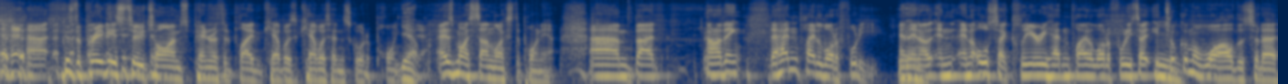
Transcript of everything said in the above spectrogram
because the previous two times Penrith had played the Cowboys, the Cowboys hadn't scored a point. Yeah. Yeah. as my son likes to point out. Um, but and I think they hadn't played a lot of footy. And then, and, and also Cleary hadn't played a lot of footy, so it took them a while to sort of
